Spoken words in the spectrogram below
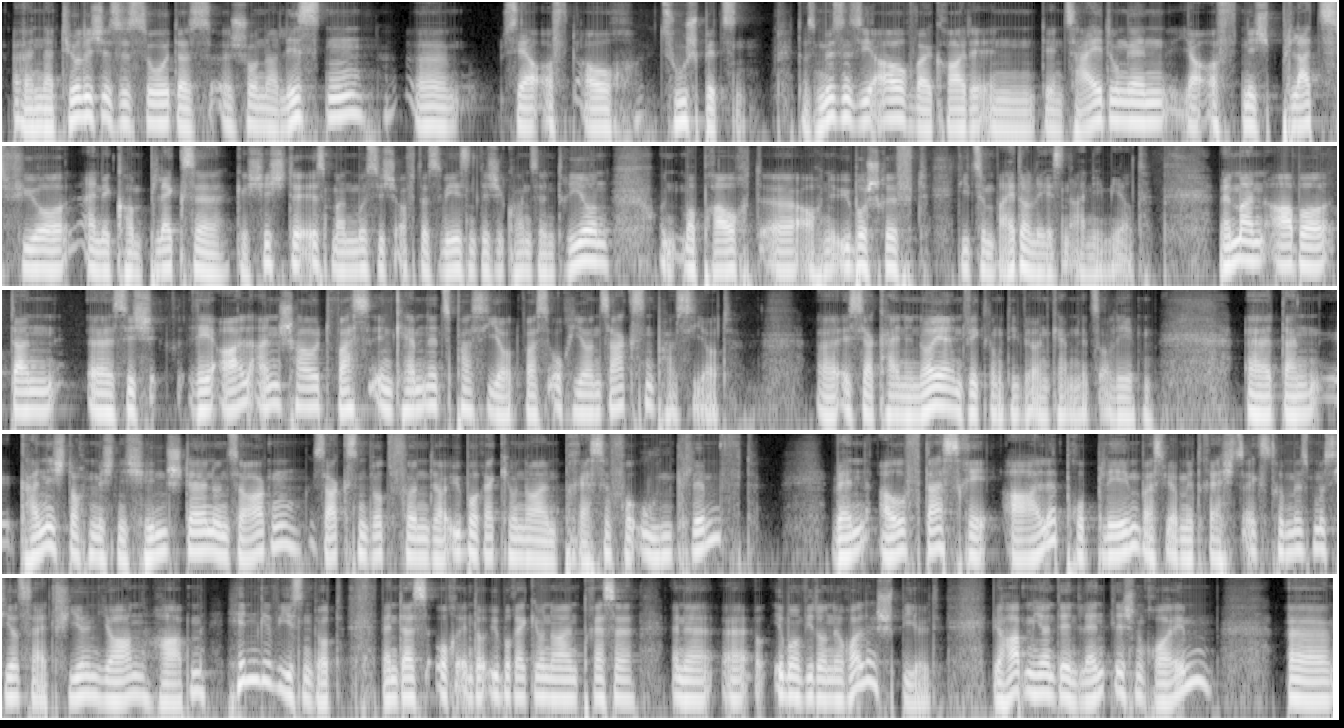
Äh, natürlich ist es so, dass äh, Journalisten äh, sehr oft auch zuspitzen. Das müssen sie auch, weil gerade in den Zeitungen ja oft nicht Platz für eine komplexe Geschichte ist. Man muss sich auf das Wesentliche konzentrieren und man braucht äh, auch eine Überschrift, die zum Weiterlesen animiert. Wenn man aber dann äh, sich real anschaut, was in Chemnitz passiert, was auch hier in Sachsen passiert, äh, ist ja keine neue Entwicklung, die wir in Chemnitz erleben, äh, dann kann ich doch mich nicht hinstellen und sagen, Sachsen wird von der überregionalen Presse verunglimpft, wenn auf das reale Problem, was wir mit Rechtsextremismus hier seit vielen Jahren haben, hingewiesen wird, wenn das auch in der überregionalen Presse eine, äh, immer wieder eine Rolle spielt. Wir haben hier in den ländlichen Räumen äh,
